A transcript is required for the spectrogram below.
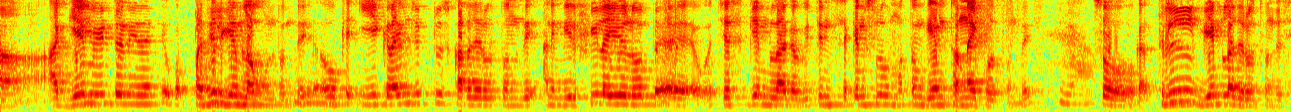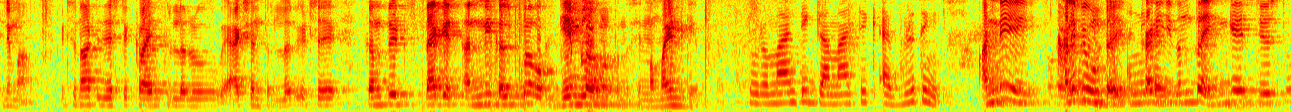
ఆ గేమ్ ఏంటనేది ఒక పజిల్ గేమ్ లాగా ఉంటుంది. ఓకే ఈ క్రైమ్ చుట్టూ కథ జరుగుతుంది అని మీరు ఫీల్ అయ్యే లోపే చెస్ గేమ్ లాగా విత్ ఇన్ సెకండ్స్లో మొత్తం గేమ్ టర్న్ అయిపోతుంది. సో ఒక థ్రిల్ గేమ్ లా జరుగుతుంది cinema. It's not just crime thriller action thriller it's a complete package అన్ని కలుపుకుని ఒక గేమ్ లాగా ఉంటుంది cinema mind game so romantic dramatic everything అన్ని కలిపి ఉంటాయి. కానీ. ఇదంతా ఎంగేజ్ చేస్తూ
